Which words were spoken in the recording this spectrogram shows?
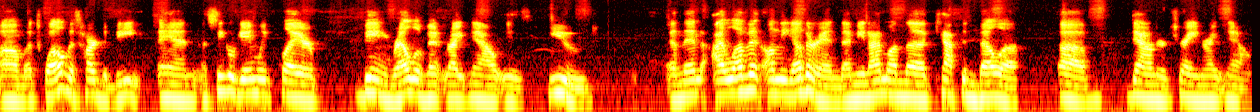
Um, a 12 is hard to beat, and a single game week player being relevant right now is huge. And then I love it on the other end. I mean, I'm on the Captain Vela uh, downer train right now.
